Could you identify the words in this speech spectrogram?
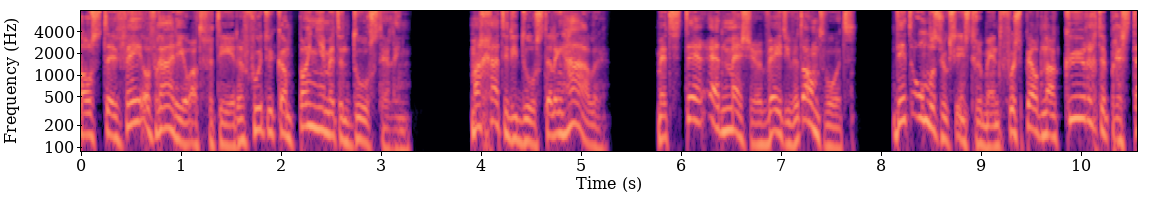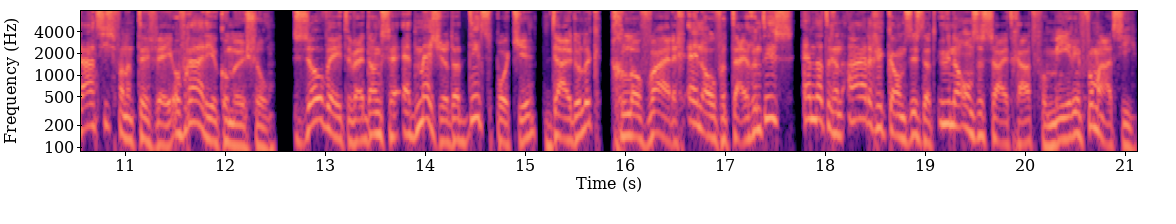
Als tv- of radioadverteerder voert u campagne met een doelstelling. Maar gaat u die doelstelling halen? Met Ster Ad Measure weet u het antwoord. Dit onderzoeksinstrument voorspelt nauwkeurig de prestaties van een tv- of radiocommercial. Zo weten wij dankzij AdMeasure dat dit spotje duidelijk, geloofwaardig en overtuigend is... en dat er een aardige kans is dat u naar onze site gaat voor meer informatie.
